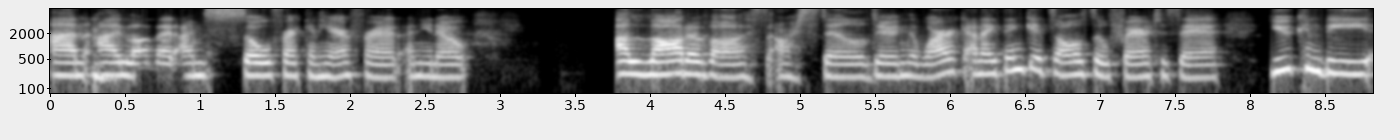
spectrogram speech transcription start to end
and mm-hmm. i love it i'm so freaking here for it and you know a lot of us are still doing the work and i think it's also fair to say you can be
